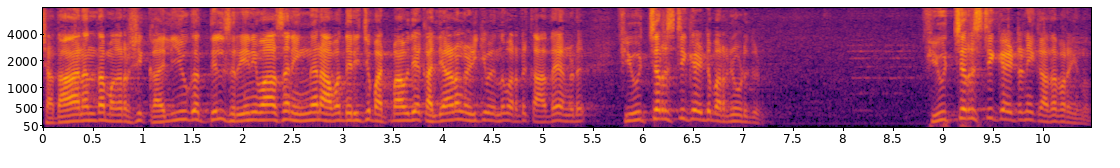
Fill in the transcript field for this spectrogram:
ശതാനന്ദ മഹർഷി കലിയുഗത്തിൽ ശ്രീനിവാസൻ ഇങ്ങനെ അവതരിച്ച് പത്മാവതിയെ കല്യാണം കഴിക്കും എന്ന് പറഞ്ഞിട്ട് കഥ അങ്ങോട്ട് ഫ്യൂച്ചറിസ്റ്റിക് ആയിട്ട് പറഞ്ഞു കൊടുക്കണം. ഫ്യൂച്ചറിസ്റ്റിക് ആയിട്ടാണ് ഈ കഥ പറയുന്നത്.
